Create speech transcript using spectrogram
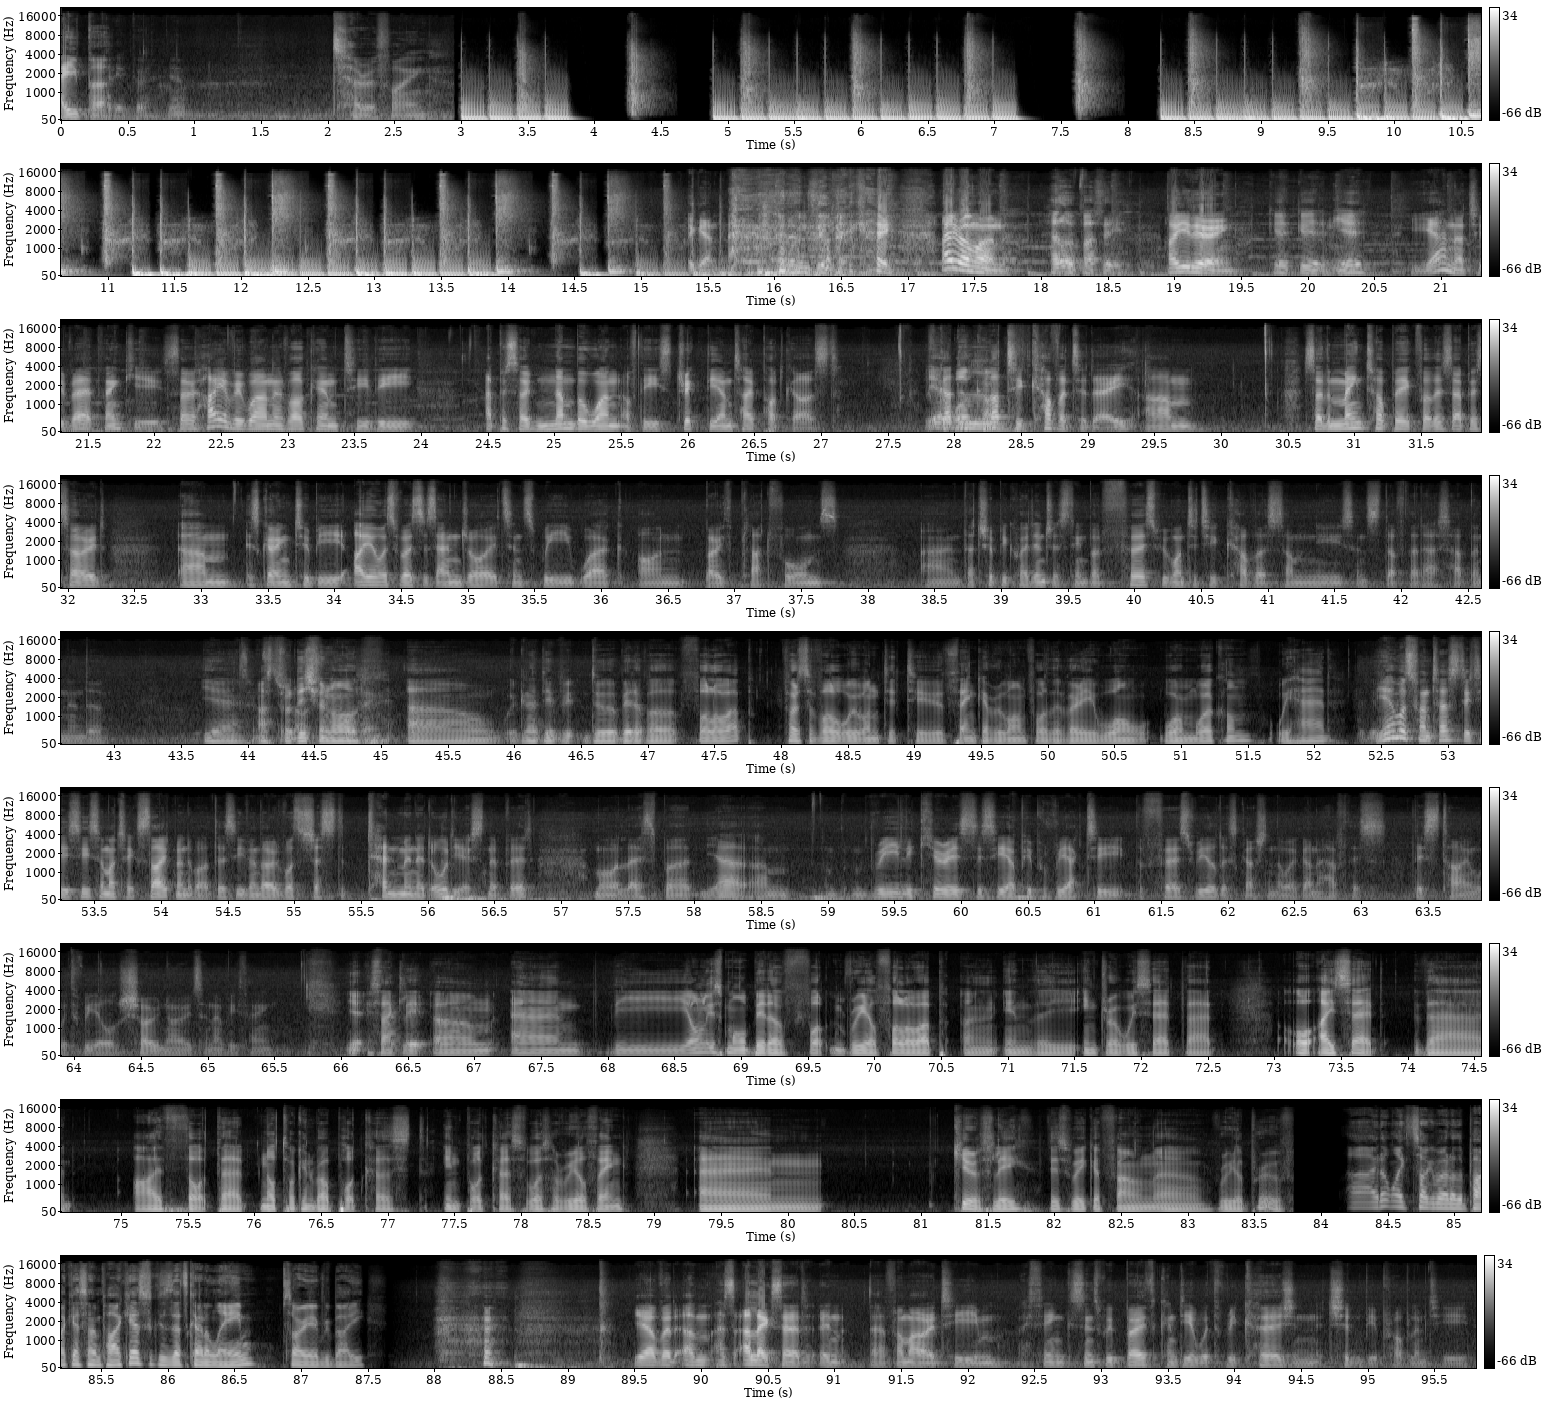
paper. paper. Yeah. Terrifying. Again. okay. Hi, Roman. Hello, Pasi. How are you doing? Good, good, and you? Yeah, not too bad, thank you. So, hi everyone, and welcome to the episode number one of the Strictly Untyped podcast. We've Yeah, got welcome. a lot to cover today. Um, so, the main topic for this episode um, is going to be iOS versus Android, since we work on both platforms, and that should be quite interesting. But first, we wanted to cover some news and stuff that has happened in the. Yeah, as traditional, uh, we're gonna do, do a bit of a follow up. First of all, we wanted to thank everyone for the very warm, warm welcome we had. Yeah, it was fantastic to see so much excitement about this, even though it was just a 10 minute audio snippet, more or less. But yeah, um, I'm really curious to see how people react to the first real discussion that we're going to have this, this time with real show notes and everything. Yeah, exactly. Um, and the only small bit of fo- real follow up uh, in the intro, we said that, or I said that I thought that not talking about podcast in podcast was a real thing, and curiously, this week I found uh, real proof. Uh, I don't like to talk about other podcasts on podcasts because that's kind of lame. Sorry, everybody. Yeah, but um, as Alex said in, uh, from our team, I think since we both can deal with recursion, it shouldn't be a problem to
